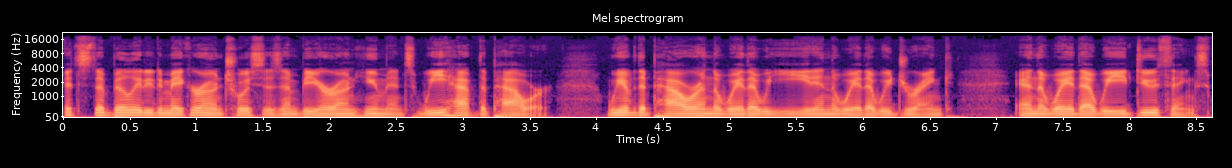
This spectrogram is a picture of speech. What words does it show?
It's the ability to make our own choices and be our own humans. We have the power. We have the power in the way that we eat, in the way that we drink, and the way that we do things.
